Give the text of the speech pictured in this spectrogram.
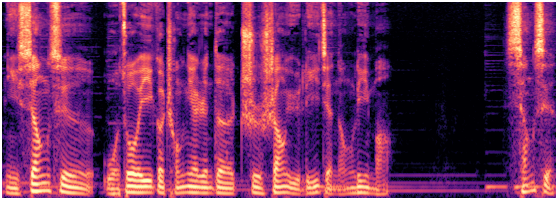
你相信我作为一个成年人的智商与理解能力吗？相信。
